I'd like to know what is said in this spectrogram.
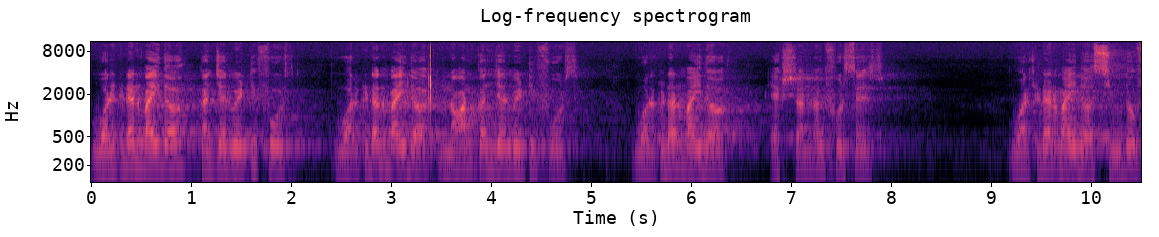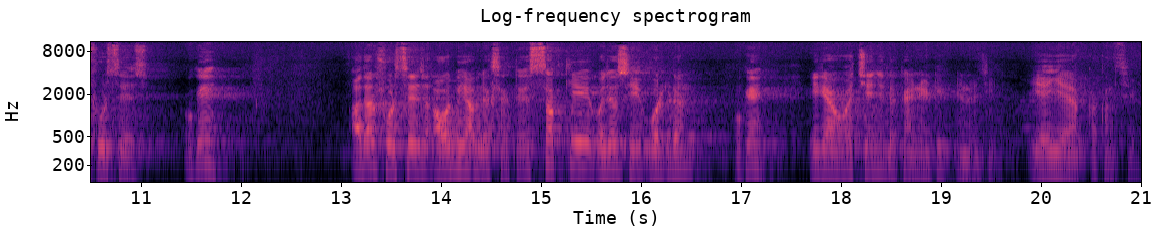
Work done the conservative force work done the non conservative force work done by the external forces work done by the pseudo forces okay other forces और भी आप लिख सकते हैं। सब के वजह से वर्क डन ओके ये क्या होगा? चेंज द काइनेटिक एनर्जी यही है आपका concept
